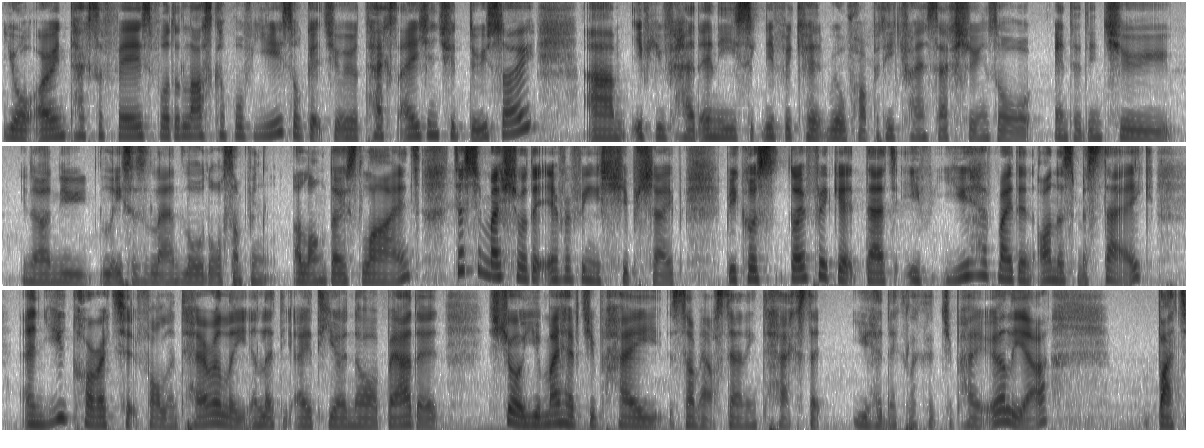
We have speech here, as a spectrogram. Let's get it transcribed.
your own tax affairs for the last couple of years or get your, your tax agent to do so um, if you've had any significant real property transactions or entered into you know, a new lease as a landlord or something along those lines, just to make sure that everything is shipshape. Because don't forget that if you have made an honest mistake and you correct it voluntarily and let the ATO know about it, sure, you may have to pay some outstanding tax that you had neglected to pay earlier, but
